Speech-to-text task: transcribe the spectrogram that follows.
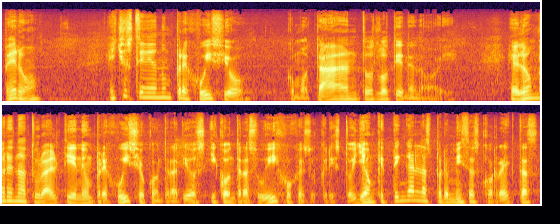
Pero ellos tenían un prejuicio como tantos lo tienen hoy. El hombre natural tiene un prejuicio contra Dios y contra su Hijo Jesucristo, y aunque tengan las premisas correctas,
